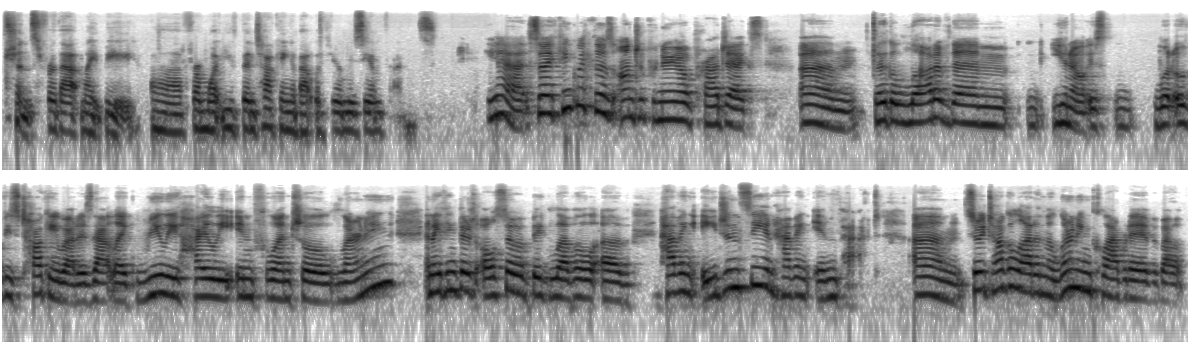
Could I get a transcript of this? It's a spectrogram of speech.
options for that might be uh, from what you've been talking about with your museum friends. Yeah, so I think with those entrepreneurial projects, um, like a lot of them, you know, is what Ovie's talking about is that like really highly influential learning. And I think there's also a big level of having agency and having impact. Um, so we talk a lot in the learning collaborative about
